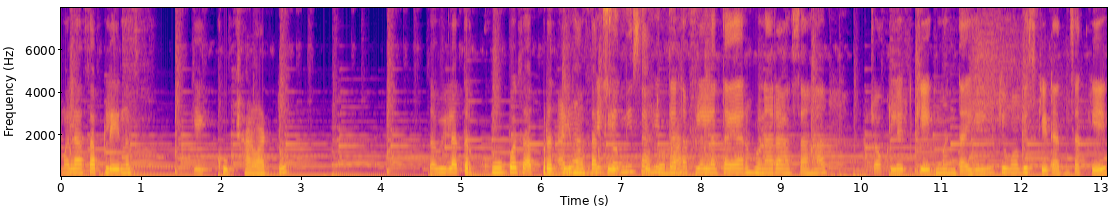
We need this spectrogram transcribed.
मला असा प्लेनच केक खूप छान वाटतो. चवीला तर खूपच अप्रतिम असा केक कमी साहित्यात आपल्याला तयार होणारा असा हा चॉकलेट केक म्हणता येईल किंवा बिस्किटांचा केक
